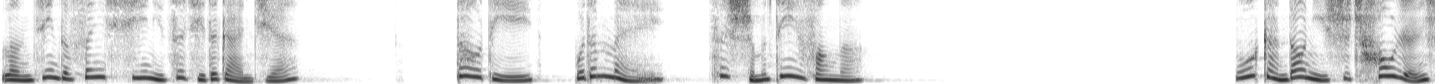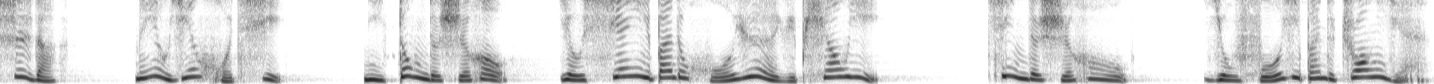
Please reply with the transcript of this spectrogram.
冷静的分析你自己的感觉？到底我的美在什么地方呢？我感到你是超人似的，没有烟火气。你动的时候有仙一般的活跃与飘逸，静的时候有佛一般的庄严。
